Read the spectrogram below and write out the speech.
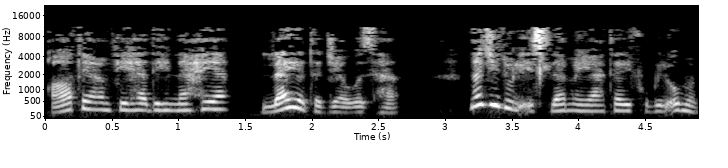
قاطعا في هذه الناحية لا يتجاوزها نجد الإسلام يعترف بالأمم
